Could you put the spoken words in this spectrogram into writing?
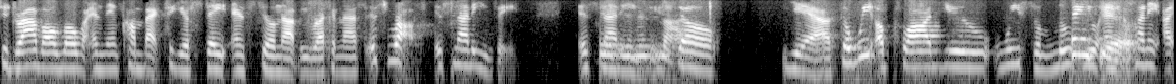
to drive all over and then come back to your state and still not be recognized. It's rough. It's not easy. It's not It is easy. not. So yeah, so we applaud you. We salute Thank you. you. And honey, I,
